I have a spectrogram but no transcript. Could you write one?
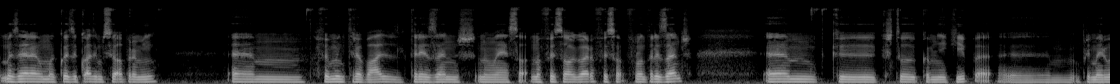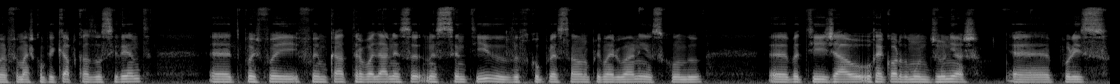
mas era uma coisa quase emocional para mim. Um, foi muito trabalho, três anos, não, é só, não foi só agora, foi só, foram três anos um, que, que, estou com a minha equipa. o primeiro ano foi mais complicado por causa do acidente. Uh, depois foi, foi um bocado trabalhar nesse, nesse sentido de recuperação no primeiro ano e o segundo uh, bati já o, o recorde do mundo de júniores. Uh, por isso,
